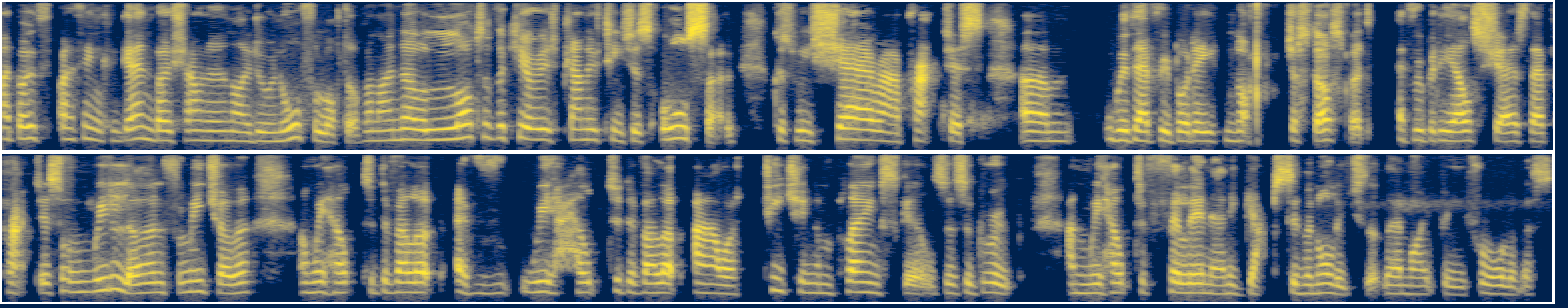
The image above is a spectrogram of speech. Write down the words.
I both, I think, again, both Sharon and I do an awful lot of, and I know a lot of the curious piano teachers also, because we share our practice um, with everybody, not just us, but everybody else shares their practice and we learn from each other and we help to develop, every, we help to develop our teaching and playing skills as a group and we help to fill in any gaps in the knowledge that there might be for all of us.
